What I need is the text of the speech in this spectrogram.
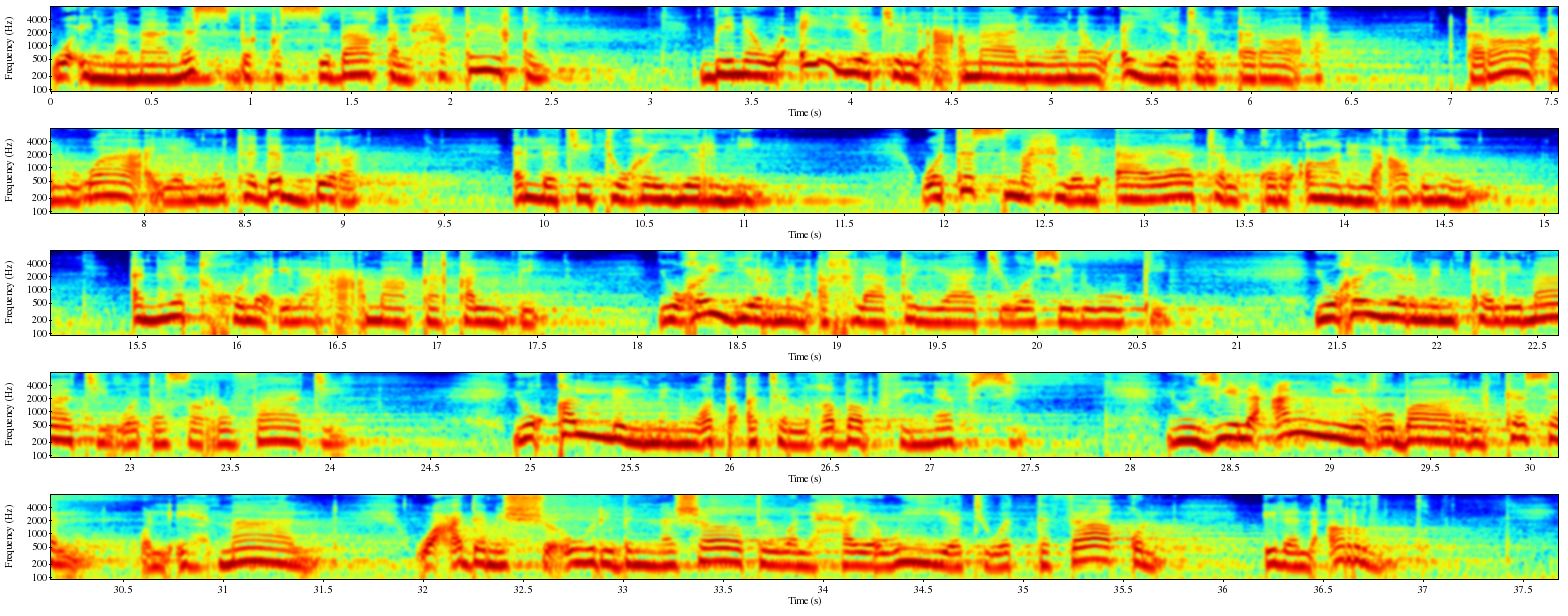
وإنما نسبق السباق الحقيقي بنوعية الأعمال ونوعية القراءة القراءه الواعيه المتدبرة التي تغيرني وتسمح للآيات القرآن العظيم أن يدخل إلى أعماق قلبي يغير من أخلاقياتي وسلوكي يغير من كلماتي وتصرفاتي يقلل من وطأة الغضب في نفسي يزيل عني غبار الكسل والإهمال وعدم الشعور بالنشاط والحيوية والتثاقل إلى الأرض.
